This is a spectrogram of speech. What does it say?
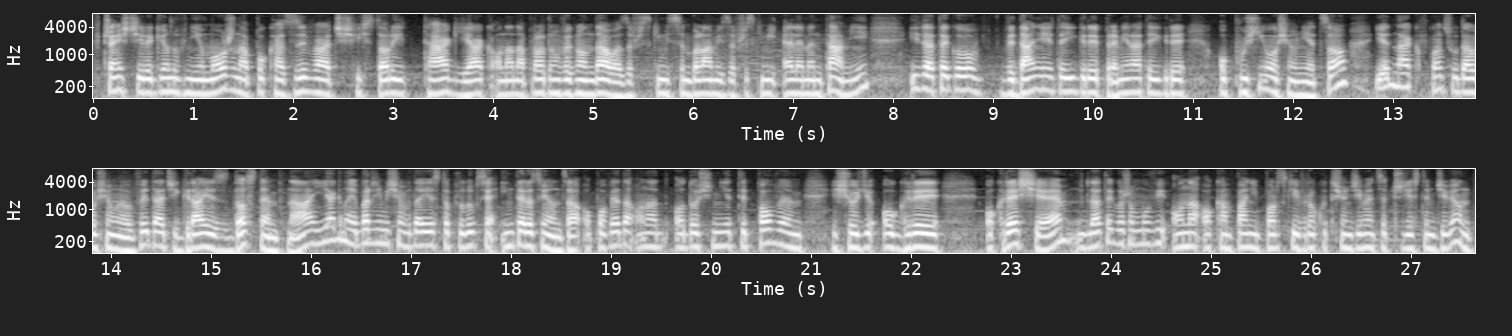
W części regionów nie można pokazywać historii tak, jak ona naprawdę wyglądała, ze wszystkimi symbolami, ze wszystkimi elementami i dlatego wydanie tej gry, premiera tej gry opóźniło się nieco, jednak w końcu udało się ją wydać, gra jest dostępna i jak najbardziej mi się wydaje jest to produkcja interesująca. Opowiada ona o dość nietypowym, jeśli chodzi o gry, okresie, dlatego że mówi ona o kampanii polskiej w roku 1939.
